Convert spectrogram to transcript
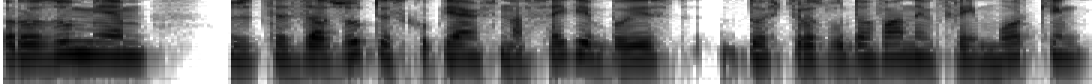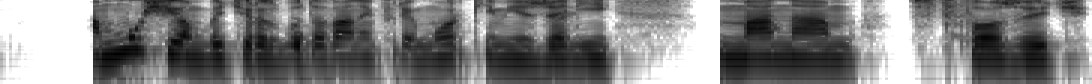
rozumiem, że te zarzuty skupiają się na safe'ie, bo jest dość rozbudowanym frameworkiem, a musi on być rozbudowanym frameworkiem, jeżeli ma nam stworzyć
